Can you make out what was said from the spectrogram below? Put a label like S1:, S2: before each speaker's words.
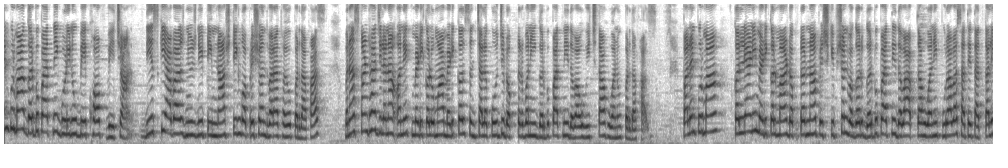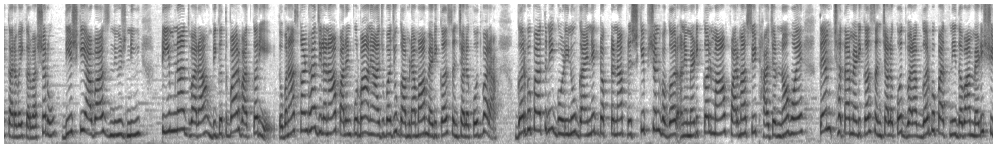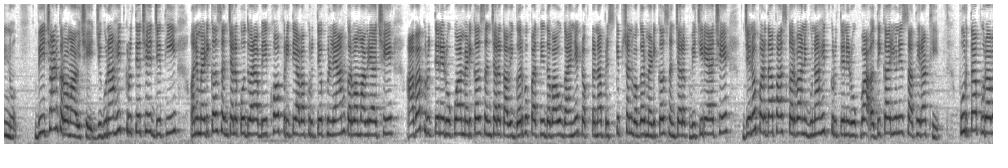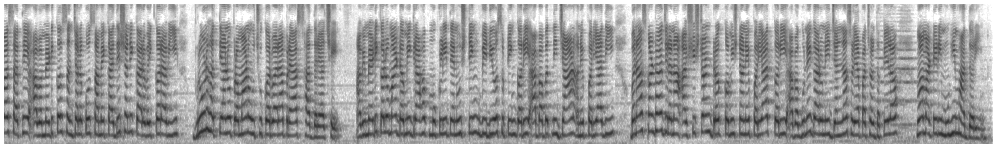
S1: ગર્ભપાતની ગોળીનું બેખોફ વેચાણ. દેશકી આવાજ ન્યૂઝની ટીમના સ્ટિંગ ઓપરેશન દ્વારા થયો પર્દાફાશ. બનાસકાંઠા જિલ્લાના અનેક મેડિકલોમાં મેડિકલ સંચાલકો જ ડોક્ટર બની ગર્ભપાતની દવાઓ વેચતા હોવાનું પર્દાફાશ. પાલનપુરમાં કલ્યાણી મેડિકલમાં ડોક્ટરના પ્રિસ્ક્રિપ્શન વગર ગર્ભપાતની દવા આપતા હોવાની પુરાવા સાથે તાત્કાલિક કાર્યવાહી કરવા શરૂ. દેશકી આવાજ ન્યૂઝની ટીમના દ્વારા વિગતવાર વાત કરીએ તો બનાસકાંઠા જિલ્લાના પાલનપુરમાં અને આજુબાજુ ગામડામાં મેડિકલ સંચાલકો દ્વારા ગર્ભપાતની ગોળીનું ગાયનેક ડોક્ટરના પ્રિસ્ક્રિપ્શન વગર અને મેડિકલમાં ફાર્માસિસ્ટ હાજર ન હોય તેમ છતાં મેડિકલ સંચાલકો દ્વારા ગર્ભપાતની દવા મેડિસિનનું વેચાણ કરવામાં આવે છે, જે ગુનાહિત કૃત્ય છે, જેથી અને મેડિકલ સંચાલકો દ્વારા બેખોફ રીતે આવા કૃત્ય ખુલ્લેઆમ કરવામાં આવી રહ્યા છે. આવા કૃત્યને રોકવા મેડિકલ સંચાલક આવી ગર્ભપાતની દવાઓ ગાયનેક ડોક્ટરના પ્રિસ્ક્રિપ્શન વગર મેડિકલ સંચાલક વેચી રહ્યા છે, જેનો પર્દાફાશ કરવા અને ગુનાહિત કૃત્યને રોકવા અધિકારીઓને સાથે રાખી પૂરતા પુરાવા સાથે આવા મેડિકલ સંચાલકો સામે કાયદેસરની કાર્યવાહી કરાવી ભ્રૂણ હત્યાનું પ્રમાણ ઓછું કરવાના પ્રયાસ હાથ ધર્યા છે. આવી મેડિકલોમાં ડમી ગ્રાહક મોકલી તેનું સ્ટિંગ વીડિયો શૂટિંગ કરી આ બાબતની જાણ અને ફરિયાદી બનાસકાંઠા જિલ્લાના આસિસ્ટન્ટ ડ્રગ કમિશનરને ફરિયાદ કરી આવા ગુનેગારોને જેલના સળિયા પાછળ ધકેલાવવા માટેની મુહિમ હાથ ધરી.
